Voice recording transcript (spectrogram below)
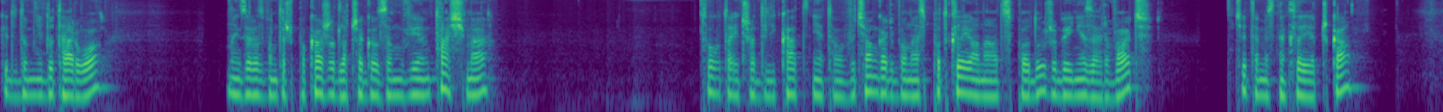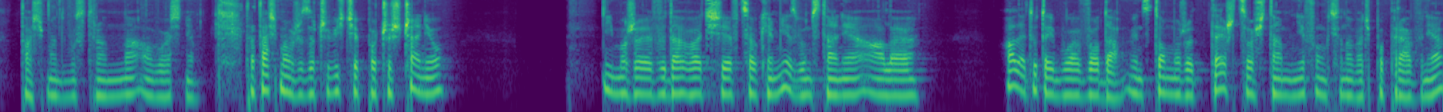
kiedy do mnie dotarło. No i zaraz Wam też pokażę, dlaczego zamówiłem taśmę. Tutaj trzeba delikatnie to wyciągać, bo ona jest podklejona od spodu, żeby jej nie zerwać. Gdzie tam jest naklejeczka? Taśma dwustronna, o właśnie. Ta taśma już jest oczywiście po czyszczeniu i może wydawać się w całkiem niezłym stanie, ale, ale tutaj była woda, więc to może też coś tam nie funkcjonować poprawnie.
